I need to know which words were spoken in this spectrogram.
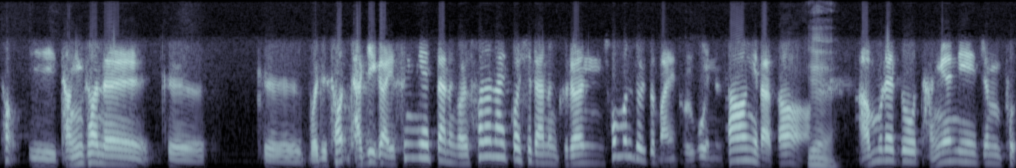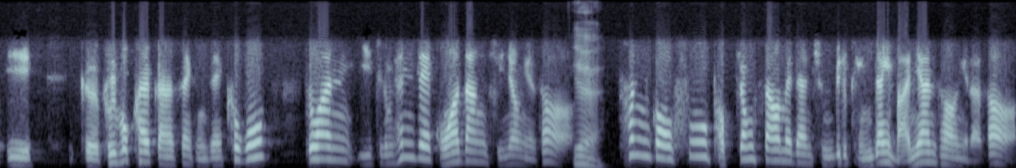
성- 이 당선을 그, 그 뭐지 선- 자기가 승리했다는 걸 선언할 것이라는 그런 소문들도 많이 돌고 있는 상황이라서 예. 아무래도 당연히 좀 이 그 불복할 가능성이 굉장히 크고 또한 이 지금 현재 공화당 진영에서 예. 선거 후 법정 싸움에 대한 준비를 굉장히 많이 한 상황이라서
